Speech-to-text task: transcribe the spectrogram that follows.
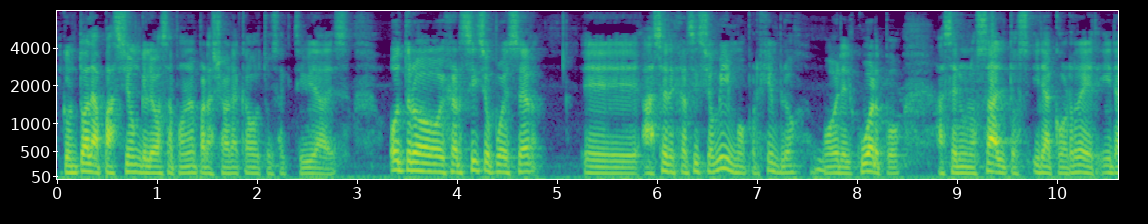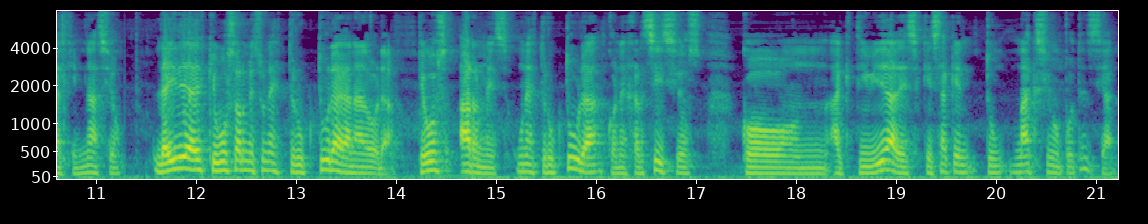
y con toda la pasión que le vas a poner para llevar a cabo tus actividades. Otro ejercicio puede ser eh, hacer ejercicio mismo, por ejemplo, mover el cuerpo, hacer unos saltos, ir a correr, ir al gimnasio. La idea es que vos armes una estructura ganadora, que vos armes una estructura con ejercicios, con actividades que saquen tu máximo potencial.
